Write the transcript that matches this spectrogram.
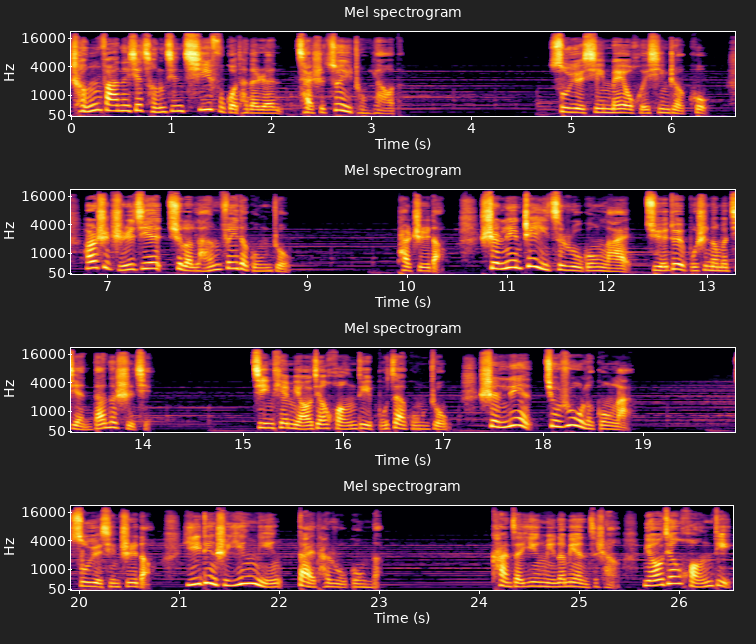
惩罚那些曾经欺负过他的人才是最重要的。苏月心没有回新者库，而是直接去了兰妃的宫中。他知道沈炼这一次入宫来绝对不是那么简单的事情。今天苗疆皇帝不在宫中，沈炼就入了宫来。苏月心知道一定是英明带他入宫的。看在英明的面子上，苗疆皇帝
